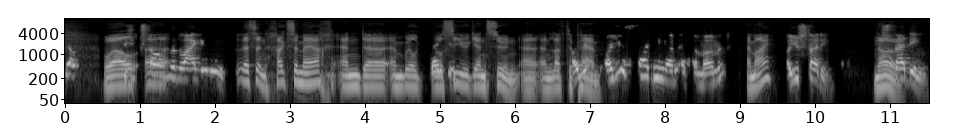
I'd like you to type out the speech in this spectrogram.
jock. Well, he uh, like. Listen, Chag Sameach, and uh, and we'll Thank we'll you. see you again soon. Uh, and love to are Pam. You, are you studying at, at, the moment? Am I? Are you studying? No. Studying.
